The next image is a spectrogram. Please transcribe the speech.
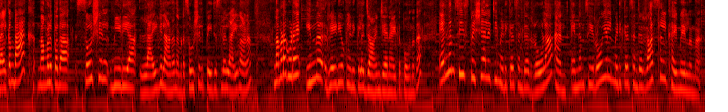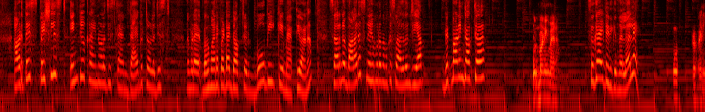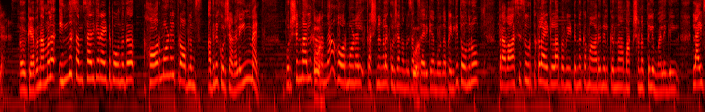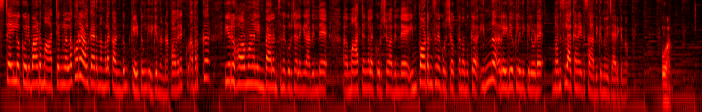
Welcome back നമ്മളിപ്പോൾ ദാ social media ലൈവിലാണ് നമ്മുടെ സോഷ്യൽ പേജസിൽ ലൈവാണ് നമ്മുടെ കൂടെ ഇന്ന് റേഡിയോ ക്ലിനിക്കിൽ ജോയിൻ ചെയ്യാനായിട്ട് പോകുന്നത് N M C speciality medical centre Rolla and N M C royal medical centre Ras al ഖൈമയിൽ നിന്ന്. അവിടുത്തെ സ്പെഷ്യലിസ്റ്റ് എന്റോക്രൈനോളജിസ്റ്റ് ആൻഡ് ഡയബറ്റോളജിസ്റ്റ് നമ്മുടെ ബഹുമാനപ്പെട്ട ഡോക്ടർ ബോബി കെ മാത്യു ആണ്. സാറിന് വളരെ സ്നേഹപൂർവം നമുക്ക് സ്വാഗതം ചെയ്യാം. Good morning doctor good morning madam സുഖമായിട്ടിരിക്കുന്നല്ലോ അല്ലേ? ഓക്കെ അപ്പൊ നമ്മൾ ഇന്ന് സംസാരിക്കാനായിട്ട് പോകുന്നത് ഹോർമോണൽ പ്രോബ്ലംസ് അതിനെ കുറിച്ചാണ് അല്ലെ? ഇൻമെൻ. പുരുഷന്മാരിൽ കാണുന്ന ഹോർമോണൽ പ്രശ്നങ്ങളെ കുറിച്ചാണ് നമ്മൾ സംസാരിക്കാൻ പോകുന്നത്. അപ്പൊ എനിക്ക് തോന്നുന്നു പ്രവാസി സുഹൃത്തുക്കളായിട്ടുള്ള അപ്പൊ വീട്ടിൽ നിന്നൊക്കെ മാറി നിൽക്കുന്ന ഭക്ഷണത്തിലും അല്ലെങ്കിൽ ലൈഫ് സ്റ്റൈലിലും ഒക്കെ ഒരുപാട് മാറ്റങ്ങളുള്ള കുറെ ആൾക്കാർ നമ്മളെ കണ്ടും കേട്ടും ഇരിക്കുന്നുണ്ട്. അപ്പൊ അവരെ അവർക്ക് ഈ ഒരു ഹോർമോണൽ ഇംബാലൻസിനെ കുറിച്ചോ അല്ലെങ്കിൽ അതിന്റെ മാറ്റങ്ങളെ കുറിച്ചോ അതിന്റെ ഇമ്പോർട്ടൻസിനെ കുറിച്ചോ ഒക്കെ നമുക്ക് ഇന്ന് റേഡിയോ ക്ലിനിക്കിലൂടെ മനസ്സിലാക്കാനായിട്ട് സാധിക്കുന്നു വിചാരിക്കുന്നു. പോവാം.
